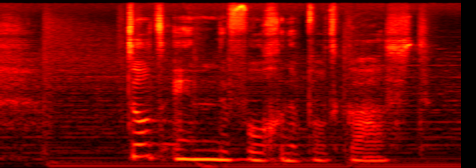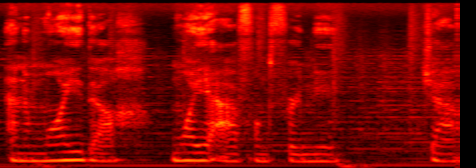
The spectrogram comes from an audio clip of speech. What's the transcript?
Tot in de volgende podcast. En een mooie dag, mooie avond voor nu. Ciao.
